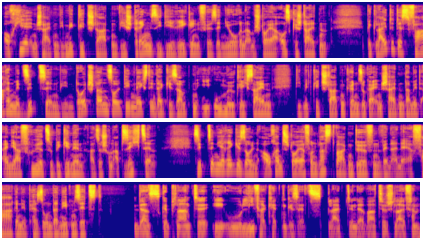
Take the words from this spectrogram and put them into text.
Auch hier entscheiden die Mitgliedstaaten, wie streng sie die Regeln für Senioren am Steuer ausgestalten. Begleitetes Fahren mit 17 wie in Deutschland soll demnächst in der gesamten EU möglich sein. Die Mitgliedstaaten können sogar entscheiden, damit ein Jahr früher zu beginnen, also schon ab 16. 17 Minderjährige sollen auch ans Steuer von Lastwagen dürfen, wenn eine erfahrene Person daneben sitzt. Das geplante EU-Lieferkettengesetz bleibt in der Warteschleife.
